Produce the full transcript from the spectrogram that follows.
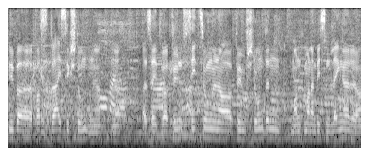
Über fast 30 Stunden. Ja. Ja. Also etwa fünf Sitzungen, äh, fünf Stunden, manchmal ein bisschen länger. Ja.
